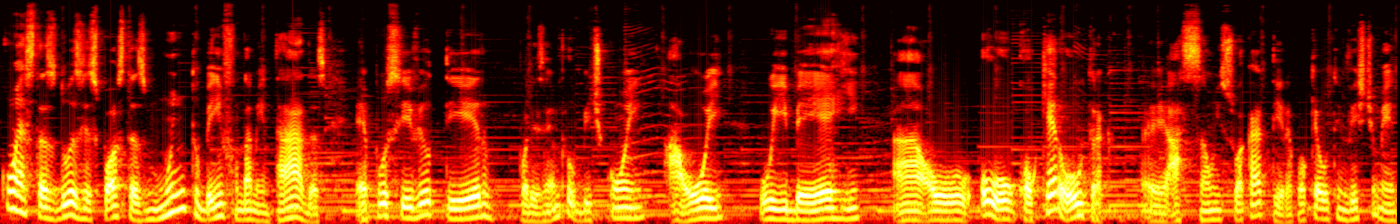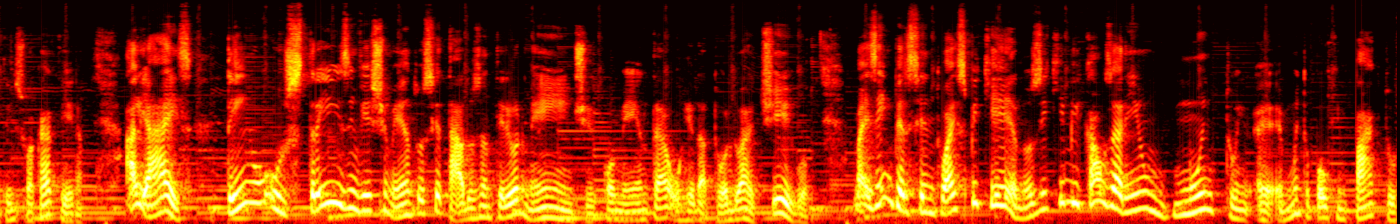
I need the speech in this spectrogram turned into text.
Com estas duas respostas muito bem fundamentadas, é possível ter por exemplo, o Bitcoin, a Oi, o IBR a, ou, ou, qualquer outra é, ação em sua carteira, qualquer outro investimento em sua carteira. Aliás, tenho os três investimentos citados anteriormente, comenta o redator do artigo, mas em percentuais pequenos e que me causariam muito, é, muito pouco impacto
